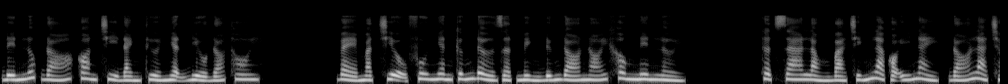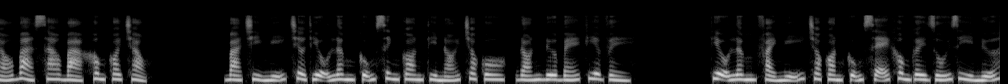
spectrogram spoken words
đến lúc đó con chỉ đành thừa nhận điều đó thôi. Vẻ mặt triệu phu nhân cứng đờ giật mình đứng đó nói không nên lời. Thật ra lòng bà chính là có ý này, đó là cháu bà sao bà không coi trọng. Bà chỉ nghĩ chờ Thiệu Lâm cũng sinh con thì nói cho cô, đón đứa bé kia về. Thiệu Lâm phải nghĩ cho con cũng sẽ không gây rối gì nữa,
